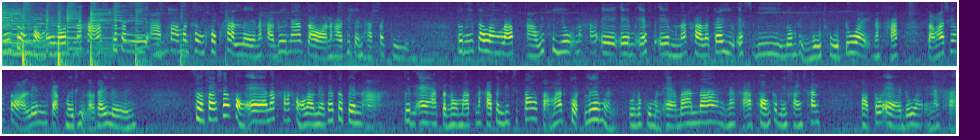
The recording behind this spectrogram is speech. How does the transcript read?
ในส่วนของในรถนะคะ ก็จะมีอ่าความบันเทิงครบครันเลยนะคะ ด้วยหน้าจอนะคะที่เป็นทัชสกรีนตัวนี้จะรองรับวิทยุนะคะ AM FM นะคะ แล้วก็ USB รวมถึงบลูทูธด้วยนะคะ สามารถเชื่อมต่อเล่นกับมือถือเราได้เลย ส่วนฟังก์ชันของแอร์นะคะ ของเราเนี่ยก็จะเป็น เป็นแอร์อัตโนมัตินะคะ เป็นดิจิตอลสามารถกดเลือกเหมือนอุณหภูมิเหมือนแอร์บ้านได้นะคะ พร้อมกับมีฟังก์ชันออโต้แอร์ด้วยนะคะ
